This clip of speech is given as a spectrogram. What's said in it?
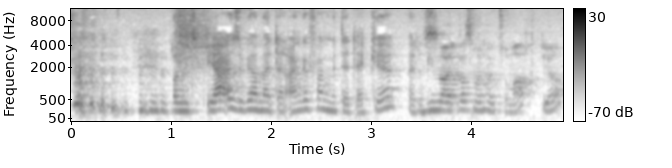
und ja, also wir haben halt dann angefangen mit der Decke, weil das, Wie man, was man halt so macht, ja?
